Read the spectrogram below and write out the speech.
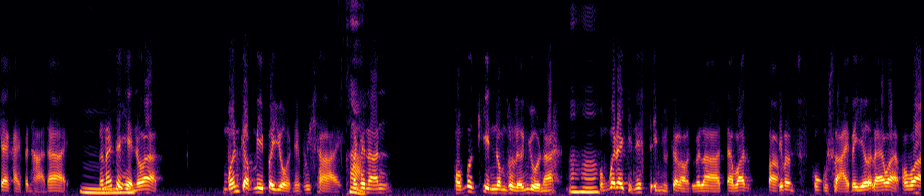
แก้ไขปัญหาได้อืมดังนั้นจะเห็นว่าเหมือนกับมีประโยชน์ในผู้ชายค่ะเพราะฉะนั้น ผมก็กินนมถั่วเหลืองอยู่นะอ่าฮะผมก็ได้กินนิสตินอยู่ตลอดเวลา แต่ว่าตอนนี้มันคงสายไปเยอะแล้วอะเพราะว่า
